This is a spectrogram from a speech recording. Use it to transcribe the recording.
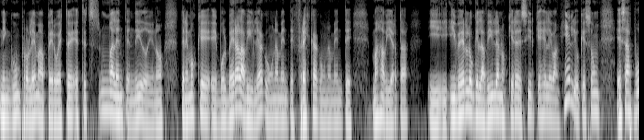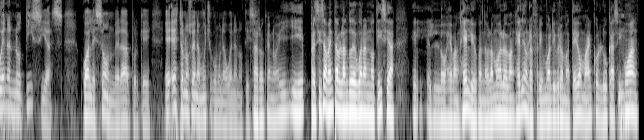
ningún problema, pero este, este es un malentendido, you know? Tenemos que volver a la Biblia con una mente fresca, con una mente más abierta y, ver lo que la Biblia nos quiere decir, que es el Evangelio, que son esas buenas noticias, cuáles son, ¿verdad? Porque e, esto no suena mucho como una buena noticia. Claro que no. Y, precisamente hablando de buenas noticias, los Evangelios, cuando hablamos de los Evangelios, nos referimos al libro de Mateo, Marcos, Lucas y Juan,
